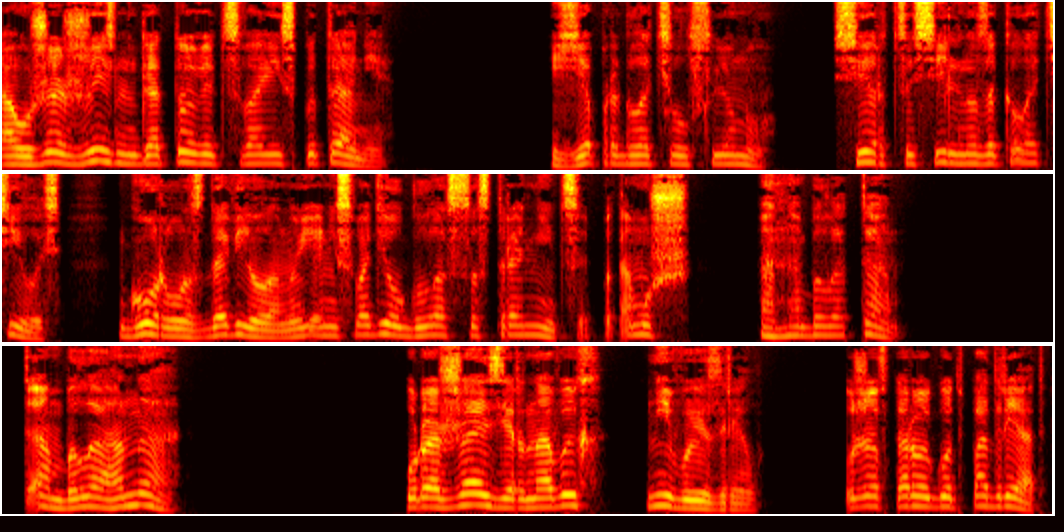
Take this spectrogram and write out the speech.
а уже жизнь готовит свои испытания. Я проглотил слюну. Сердце сильно заколотилось, горло сдавило, но я не сводил глаз со страницы, потому что она была там. Там была она. Урожай зерновых не вызрел. Уже второй год подряд.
